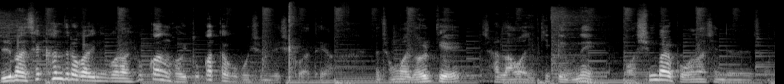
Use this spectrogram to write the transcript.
일반 세 칸 들어가 있는 거랑 효과는 거의 똑같다고 보시면 되실 것 같아요. 정말 넓게 잘 나와 있기 때문에 어, 신발 보관하시는 데는 정말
